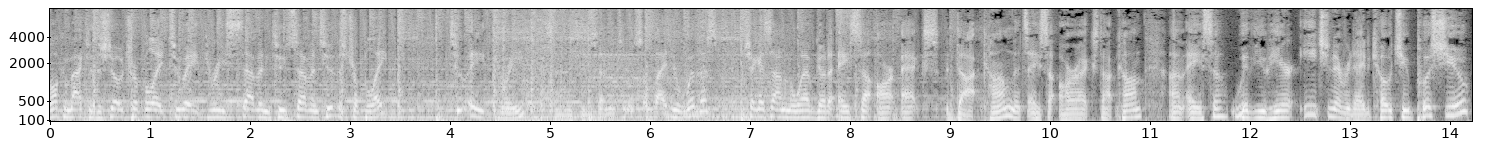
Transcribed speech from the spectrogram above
Welcome back to the show, 888-283-7272. This 888-283-7272. So glad you're with us. Check us out on the web. Go to asarx.com. That's asarx.com. I'm Asa with you here each and every day to coach you, push you,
